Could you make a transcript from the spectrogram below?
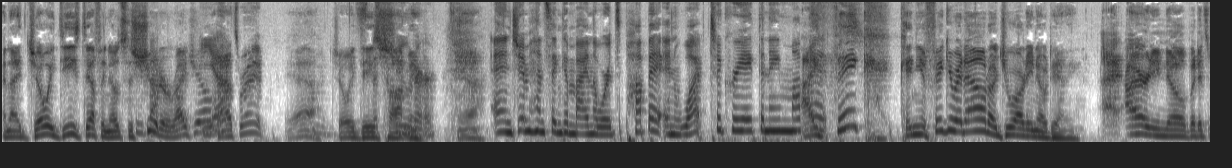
And I, Joey D's definitely knows the Keep shooter, up. right, Joe? Yep. That's right. Yeah, Joey D's taught shooter. me. Yeah. And Jim Henson combined the words puppet and what to create the name Muppet? I think. Can you figure it out, or do you already know, Danny? I, I already know, but it's,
